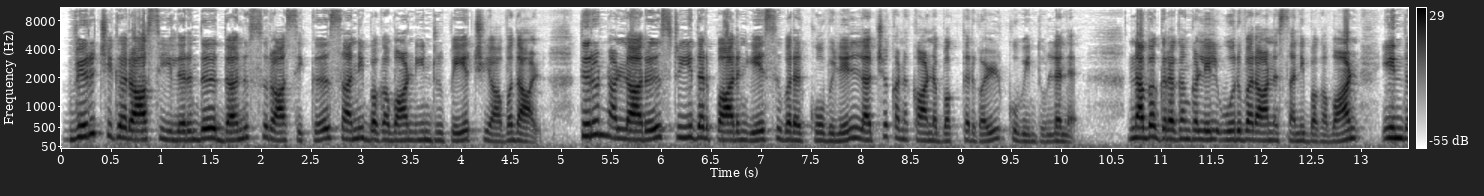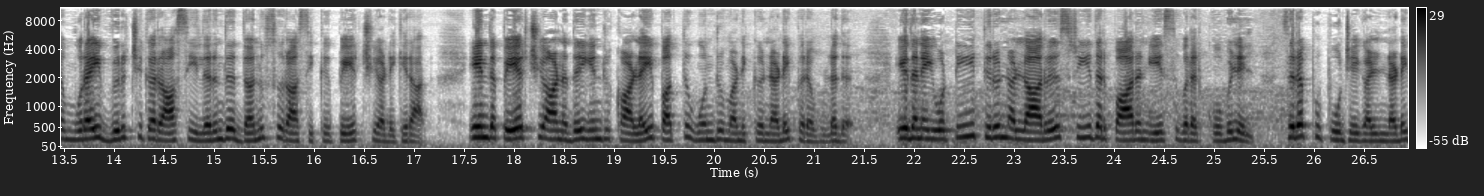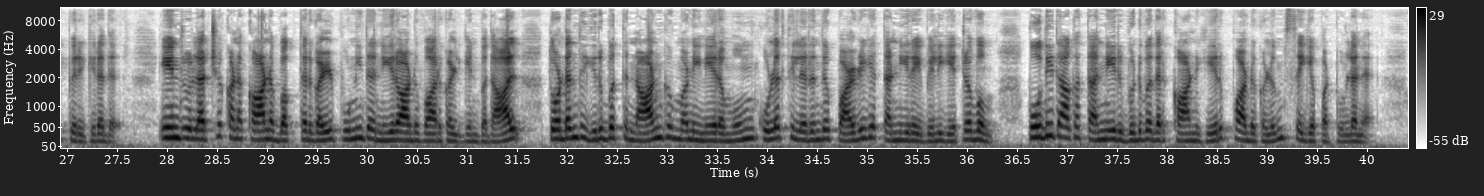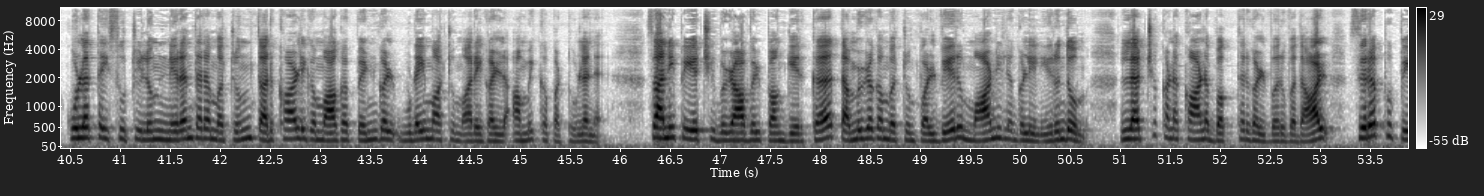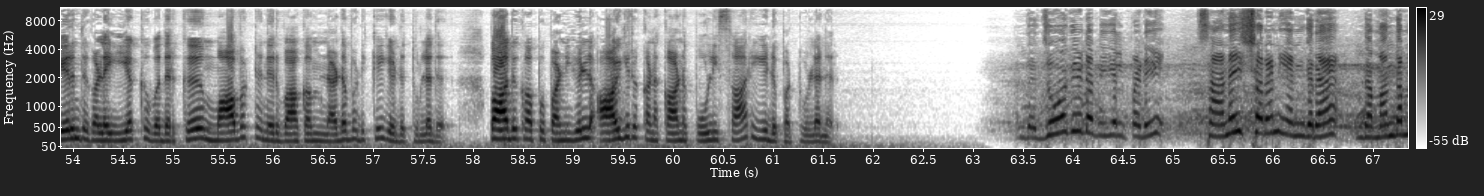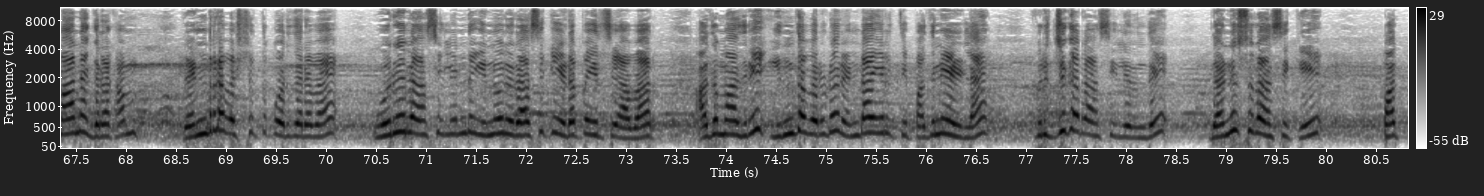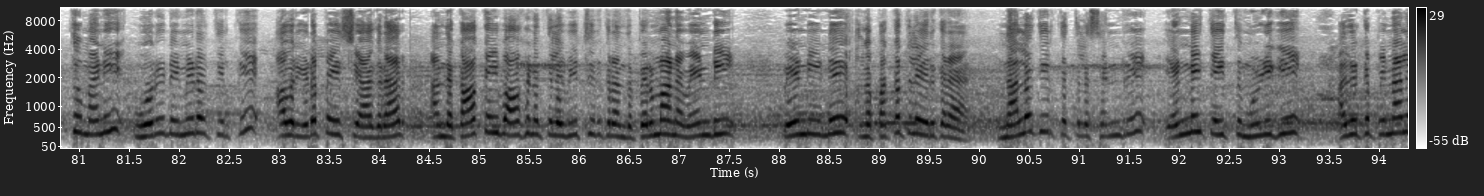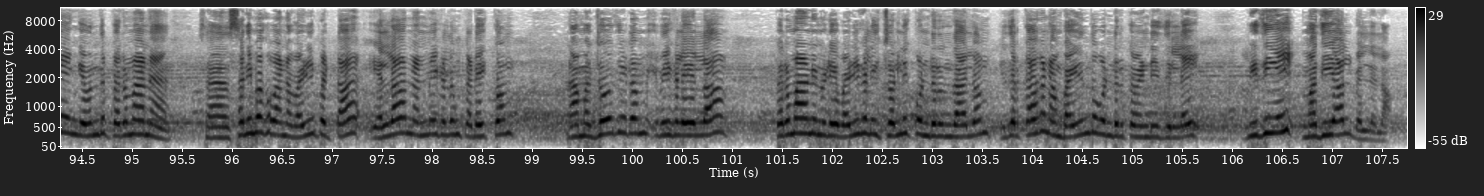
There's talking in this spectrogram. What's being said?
விருச்சிக ராசியிலிருந்து தனுசு ராசிக்கு சனி பகவான் இன்று பெயர்ச்சியாவதால் திருநள்ளாறு ஸ்ரீதர் பாரன் ஈசுவரர் கோவிலில் லட்சக்கணக்கான பக்தர்கள் குவிந்துள்ளனர் நவகிரகங்களில் ஒருவரான சனி பகவான் இந்த முறை விருச்சிக ராசியிலிருந்து தனுசு ராசிக்கு பெயர்ச்சி அடைகிறார். இந்த பெயர்ச்சியானது இன்று காலை பத்து ஒன்று மணிக்கு நடைபெறவுள்ளது இதனையொட்டி திருநள்ளாறு ஸ்ரீதர் பாரன் ஈசுவரர் கோவிலில் சிறப்பு பூஜைகள் நடைபெறுகிறது. இன்று லட்சக்கணக்கான பக்தர்கள் புனித நீராடுவார்கள் என்பதால் தொடர்ந்து இருபத்தி நான்கு மணி நேரமும் குளத்திலிருந்து பழைய தண்ணீரை வெளியேற்றவும் புதிதாக தண்ணீர் விடுவதற்கான ஏற்பாடுகளும் செய்யப்பட்டுள்ளன. குளத்தை சுற்றிலும் நிரந்தர மற்றும் தற்காலிகமாக பெண்கள் உடைமாற்றும் அறைகள் அமைக்கப்பட்டுள்ளன. சனி பெயர்ச்சி விழாவில் பங்கேற்க தமிழகம் மற்றும் பல்வேறு மாநிலங்களில் இருந்தும் லட்சக்கணக்கான பக்தர்கள் வருவதால் சிறப்பு பேருந்துகளை இயக்குவதற்கு மாவட்ட நிர்வாகம் நடவடிக்கை எடுத்துள்ளது. பாதுகாப்பு பணியில் ஆயிரக்கணக்கான போலீசார் ஈடுபட்டுள்ளனர். இந்த ஜோதிடவியல் படி சனீஸ்வரன் என்கிற இந்த மந்தமான கிரகம் ரெண்டரை வருஷத்துக்கு ஒரு தடவை ஒரு ராசியிலிருந்து இன்னொரு ராசிக்கு இடப்பெயர்ச்சி ஆவார். அது மாதிரி இந்த வருடம் ரெண்டாயிரத்தி பதினேழில் விருச்சிக ராசியிலிருந்து தனுசு ராசிக்கு பத்து மணி ஒரு நிமிடத்திற்கு அவர் இடப்பெயர்ச்சி ஆகிறார். அந்த காக்கை வாகனத்தில் வீற்றிருக்கிற அந்த பெருமானை வேண்டி வேண்டின்னு அங்கே பக்கத்தில் இருக்கிற நலதீர்த்தத்தில் சென்று எண்ணெய் தேய்த்து முழுகி அதற்கு பின்னாலே இங்கே வந்து பெருமான ச- சனி பகவானை வழிபட்டால் எல்லா நன்மைகளும் கிடைக்கும். நாம் ஜோதிடம் இவைகளையெல்லாம் பெருமானினுடைய வழிகளை சொல்லிக் கொண்டிருந்தாலும் இதற்காக நாம் பயந்து கொண்டிருக்க வேண்டியதில்லை. விதியை மதியால் வெல்லலாம்.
